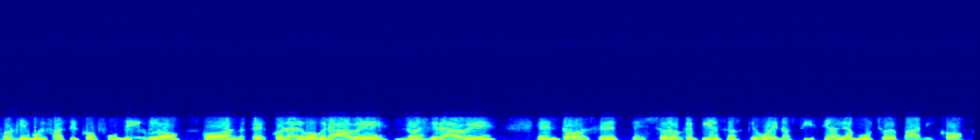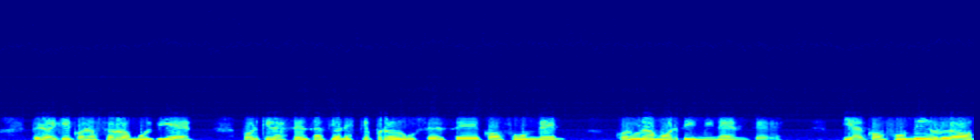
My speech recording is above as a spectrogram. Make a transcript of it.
porque es muy fácil confundirlo con, eh, con algo grave, no es grave. Entonces, eh, yo lo que pienso es que, bueno, sí, se habla mucho de pánico, pero hay que conocerlo muy bien, porque las sensaciones que producen se confunden con una muerte inminente. Y al confundirlo,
